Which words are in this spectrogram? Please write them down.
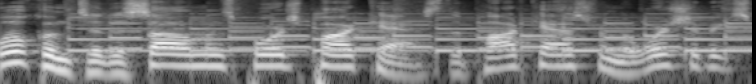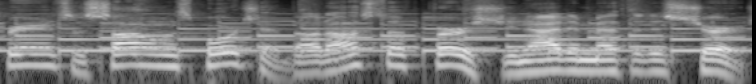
Welcome to the Solomon's Porch Podcast, the podcast from the worship experience of Solomon's Porch at Valdosta First United Methodist Church.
